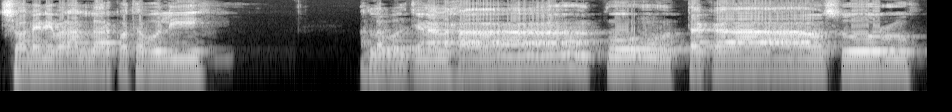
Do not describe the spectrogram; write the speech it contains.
চলেন এবার আল্লাহর কথা বলি। আল্লাহ বলছেন আল্লাহ কোন তাকাসুর।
